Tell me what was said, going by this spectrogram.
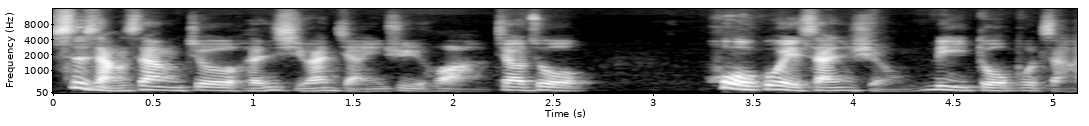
市场上就很喜欢讲一句话，叫做“货柜三雄利多不涨，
